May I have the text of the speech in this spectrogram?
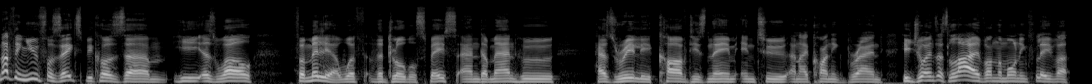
Nothing new for Zakes because um, he is well familiar with the global space and a man who has really carved his name into an iconic brand. He joins us live on the Morning Flava.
